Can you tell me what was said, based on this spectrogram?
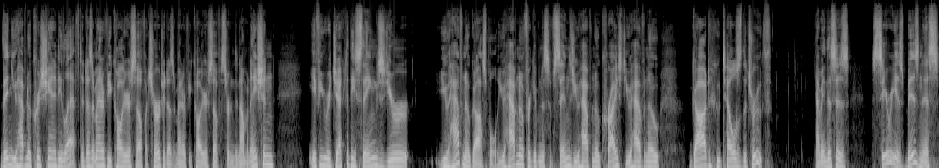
then you have no Christianity left. It doesn't matter if you call yourself a church, it doesn't matter if you call yourself a certain denomination. If you reject these things, you're you have no gospel. You have no forgiveness of sins. You have no Christ. You have no God who tells the truth. I mean, this is serious business.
